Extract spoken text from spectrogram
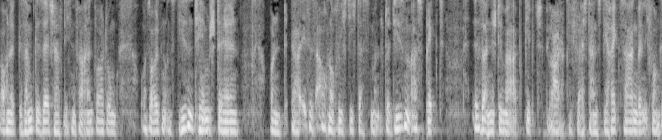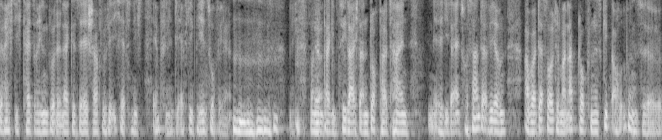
auch in der gesamtgesellschaftlichen Verantwortung und sollten uns diesen Themen stellen. Und da ist es auch noch wichtig, dass man unter diesem Aspekt seine Stimme abgibt. Ja, da kann ich vielleicht ganz direkt sagen, wenn ich von Gerechtigkeit reden würde in der Gesellschaft, würde ich jetzt nicht empfehlen, die FDP zu wählen. Mhm. Sondern ja. da gibt es vielleicht dann doch Parteien, äh, die da interessanter wären. Aber das sollte man abklopfen. Es gibt auch übrigens äh,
